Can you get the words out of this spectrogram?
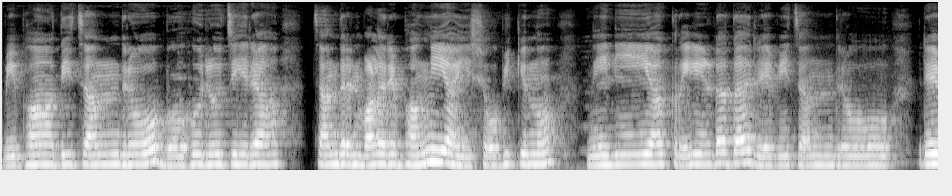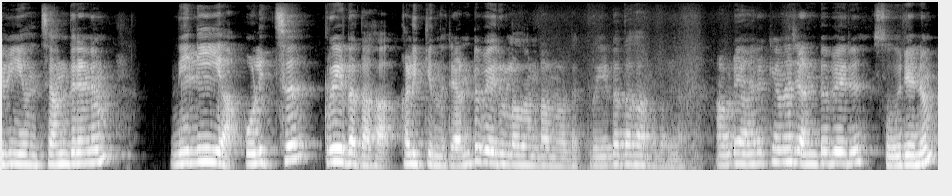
വിഭാതി ചന്ദ്രോ ബഹുരുചിര. ചന്ദ്രൻ വളരെ ഭംഗിയായി ശോഭിക്കുന്നു. നിലീയ ക്രീഡത രവിചന്ദ്രോ രവിയും ചന്ദ്രനും നിലീയ ഒളിച്ച് ക്രീഡത കളിക്കുന്നു. രണ്ടുപേരുള്ളതുകൊണ്ടാണ് അവിടെ ക്രീഡത എന്ന് പറയുന്നത്. അവിടെ ആരൊക്കെയാണ്? രണ്ടുപേര് സൂര്യനും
